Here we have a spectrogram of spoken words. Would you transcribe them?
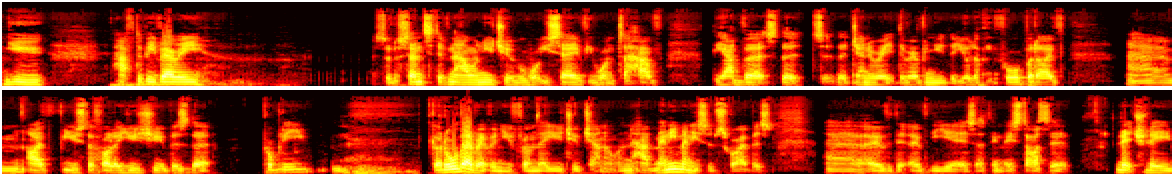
You have to be very sort of sensitive now on YouTube of what you say if you want to have the adverts that that generate the revenue that you're looking for. But I've um, I've used to follow YouTubers that probably got all their revenue from their YouTube channel and had many many subscribers uh, over the over the years. I think they started literally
